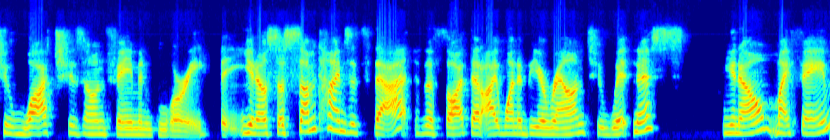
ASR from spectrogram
to watch his own fame and glory. You know, so sometimes it's that the thought that I want to be around to witness you know, my fame.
